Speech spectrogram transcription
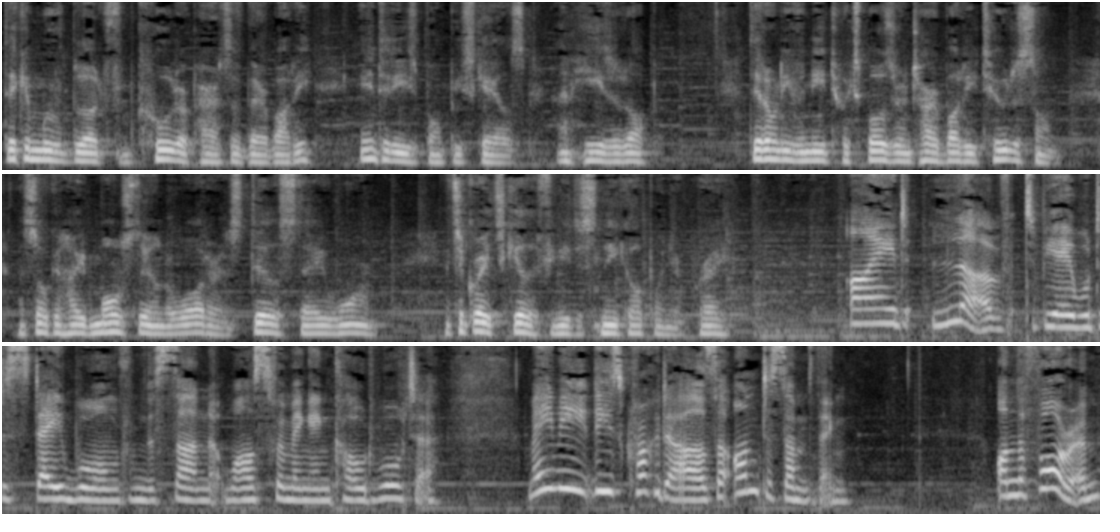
They can move blood from cooler parts of their body into these bumpy scales and heat it up. They don't even need to expose their entire body to the sun, and so can hide mostly underwater and still stay warm. It's a great skill if you need to sneak up on your prey. I'd love to be able to stay warm from the sun while swimming in cold water. Maybe these crocodiles are onto something. On the forum,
